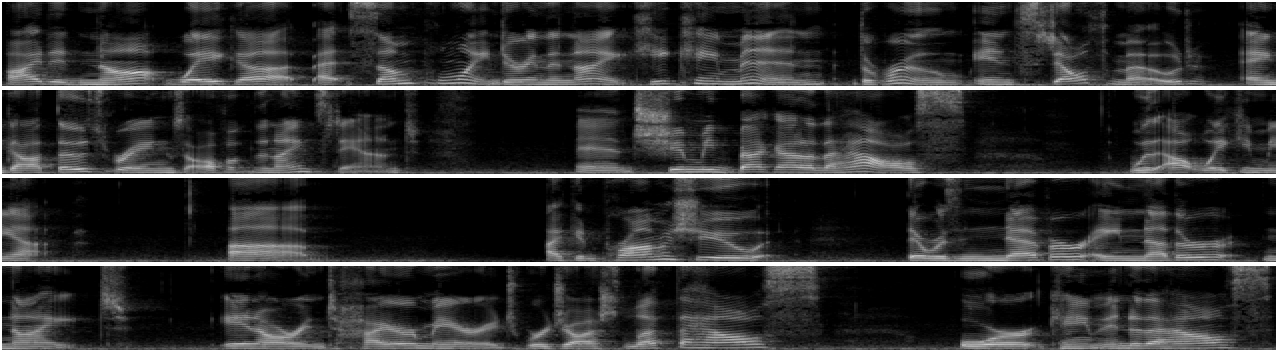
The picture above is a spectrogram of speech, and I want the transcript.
I did not wake up. At some point during the night, he came in the room in stealth mode and got those rings off of the nightstand and shimmied back out of the house without waking me up. Um, I can promise you there was never another night in our entire marriage where Josh left the house or came into the house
